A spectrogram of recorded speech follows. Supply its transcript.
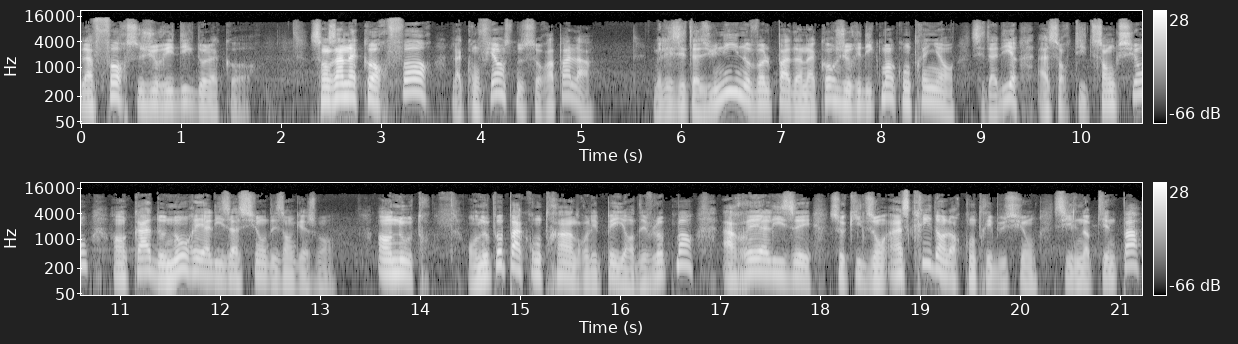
la force juridique de l'accord. Sans un accord fort, la confiance ne sera pas là. Mais les États-Unis ne veulent pas d'un accord juridiquement contraignant, c'est-à-dire assorti de sanctions en cas de non-réalisation des engagements. En outre, on ne peut pas contraindre les pays en développement à réaliser ce qu'ils ont inscrit dans leur contribution s'ils n'obtiennent pas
